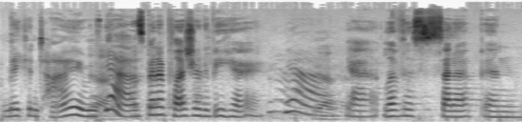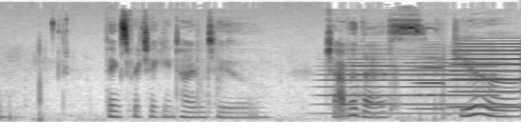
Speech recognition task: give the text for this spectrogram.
making time. Yeah. Yeah. It's been a pleasure to be here. Yeah. Yeah. Yeah, love this setup and thanks for taking time to chat with us. Thank you.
